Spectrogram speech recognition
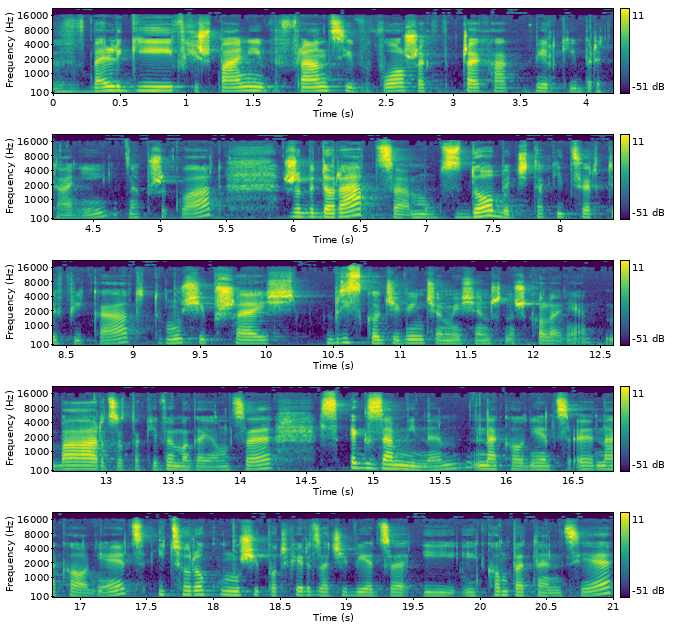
w Belgii, w Hiszpanii, w Francji, w Włoszech, w Czechach, w Wielkiej Brytanii na przykład. Żeby doradca mógł zdobyć taki certyfikat, to musi przejść blisko dziewięciomiesięczne szkolenie, bardzo takie wymagające, z egzaminem na koniec, e, na koniec i co roku musi potwierdzać wiedzę i, i kompetencje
